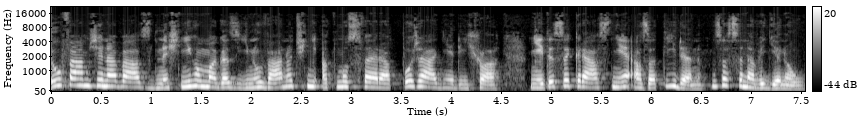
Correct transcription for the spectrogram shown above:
Doufám, že na vás z dnešního magazínu Vánoční atmosféra pořádně dýchla. Mějte se krásně a za týden zase na viděnou.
